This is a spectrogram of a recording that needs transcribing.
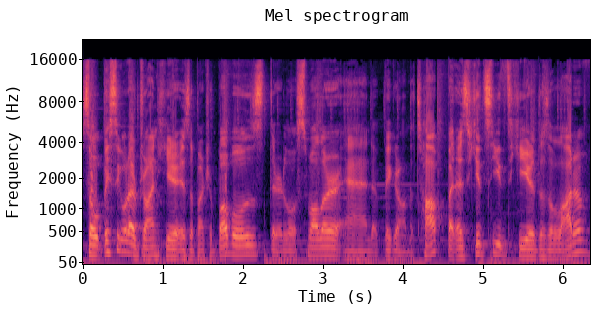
So basically what I've drawn here is a bunch of bubbles. They're a little smaller and bigger on the top, but as you can see here, there's a lot of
